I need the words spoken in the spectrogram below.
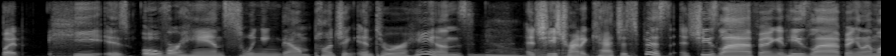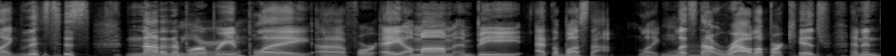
But he is overhand swinging down, punching into her hands. No. And she's trying to catch his fist, and she's laughing, and he's laughing, and I'm like, this is not an appropriate play uh, for a a mom and b at the bus stop. Like, let's not rile up our kids, and then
